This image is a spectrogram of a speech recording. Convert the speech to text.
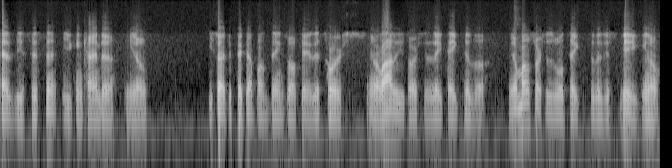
as the assistant. You can kind of you know you start to pick up on things. Okay, this horse, you know, a lot of these horses they take to the you know most horses will take to the just you know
